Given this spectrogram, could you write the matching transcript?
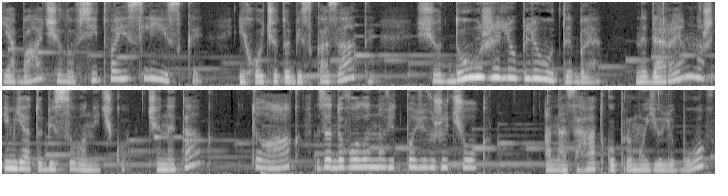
я бачила всі твої слізки, і хочу тобі сказати, що дуже люблю тебе. Недаремно ж ім'я тобі сонечко, чи не так? Так, задоволено відповів жучок. А на згадку про мою любов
